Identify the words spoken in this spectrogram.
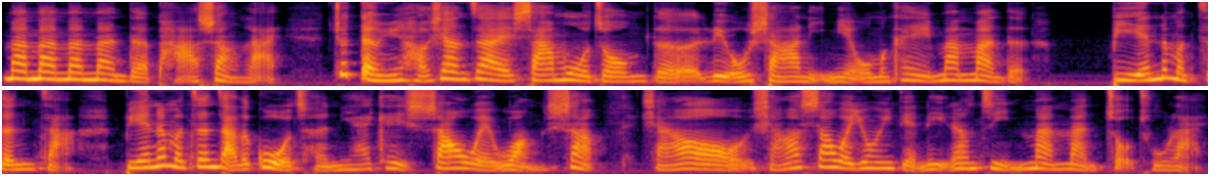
慢慢慢慢的爬上来，就等于好像在沙漠中的流沙里面，我们可以慢慢的别那么挣扎，别那么挣扎的过程，你还可以稍微往上，想要想要稍微用一点力，让自己慢慢走出来。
